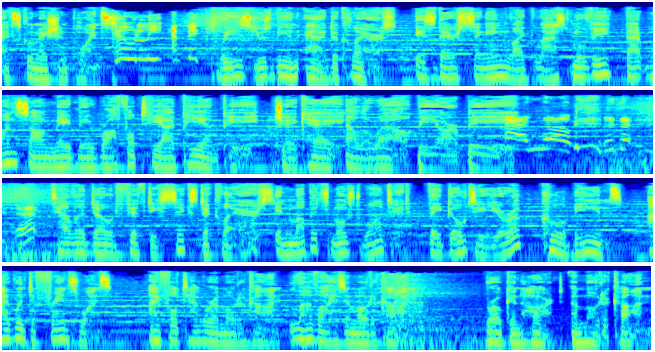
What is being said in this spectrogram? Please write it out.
exclamation points. Totally epic. Please use me an ad declares. Is there singing like last movie? That one song made me raffle TIPMP. JK, LOL, BRB. Uh? Teledode 56 declares In Muppets Most Wanted, they go to Europe? Cool beans. I went to France once. Eiffel Tower emoticon. Love Eyes emoticon. Broken Heart emoticon.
